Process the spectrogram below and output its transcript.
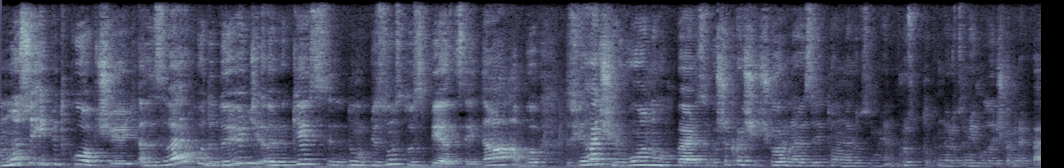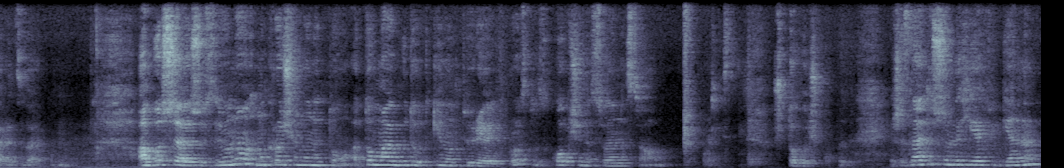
може і підкопчують, але зверху додають е, якесь ну, безумство спецій, да? або дофіга червоного перцю, або ще краще чорного, я не розумію. Просто тупо не розумію, коли чорний перець зверху. Або ще щось. І воно, ну коротше, воно не то. А то має бути от такий натурель, просто закопчене солене сало. Що хочу купити. І ще знаєте, що в них є офігенне?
